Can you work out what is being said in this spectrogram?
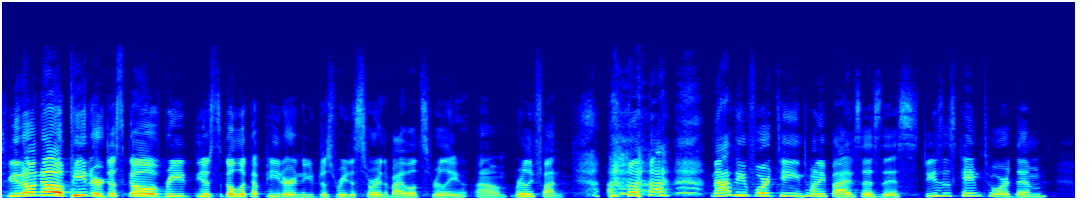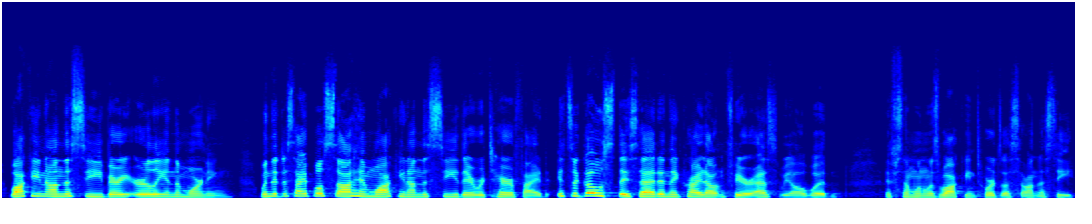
if you don't know Peter, just go read, just go look up Peter, and you just read a story in the Bible. It's really, um, really fun. Matthew 14, 25 says this: Jesus came toward them, walking on the sea very early in the morning. When the disciples saw him walking on the sea, they were terrified. It's a ghost, they said, and they cried out in fear, as we all would if someone was walking towards us on the sea.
